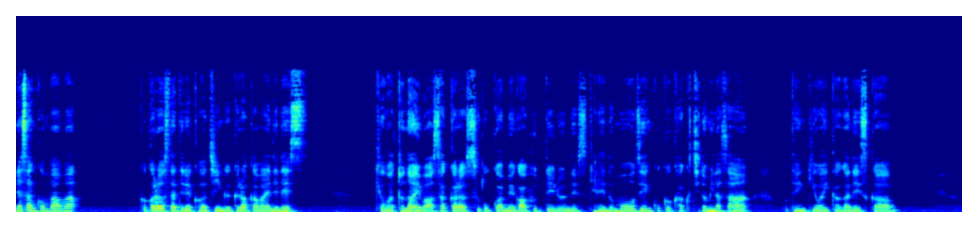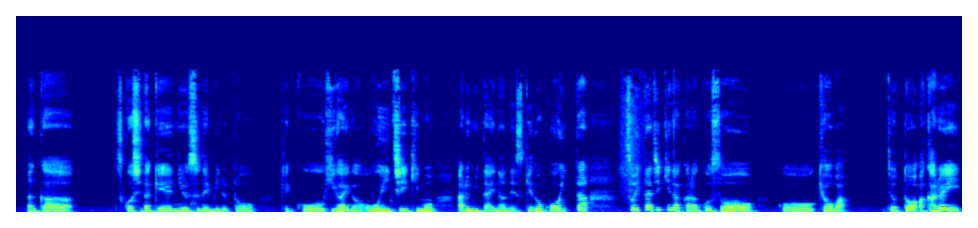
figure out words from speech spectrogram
皆さんこんばんは。心を育てるコーチング黒川えねです。今日は都内は朝からすごく雨が降っているんですけれども全国各地の皆さんお天気はいかがですか？なんか少しだけニュースで見ると結構被害が多い地域もあるみたいなんですけどこういったそういった時期だからこそこう今日はちょっと明るい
